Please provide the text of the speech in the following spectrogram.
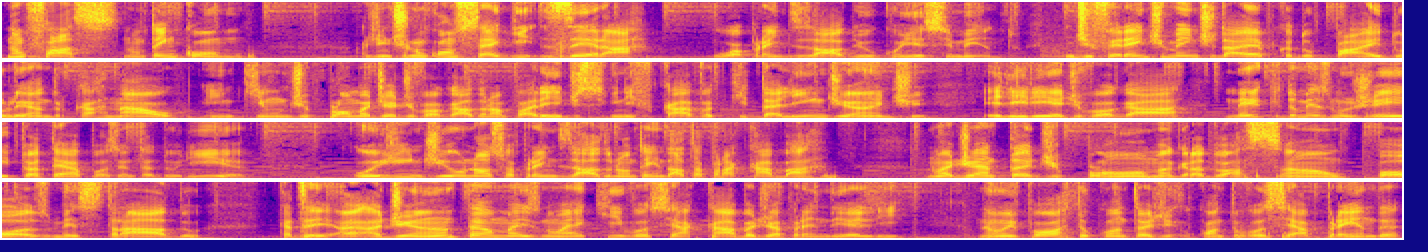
Não faz, não tem como. A gente não consegue zerar o aprendizado e o conhecimento. Diferentemente da época do pai do Leandro Carnal, em que um diploma de advogado na parede significava que dali em diante ele iria advogar meio que do mesmo jeito até a aposentadoria, hoje em dia o nosso aprendizado não tem data para acabar. Não adianta diploma, graduação, pós, mestrado. Quer dizer, adianta, mas não é que você acaba de aprender ali. Não importa o quanto, o quanto você aprenda,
